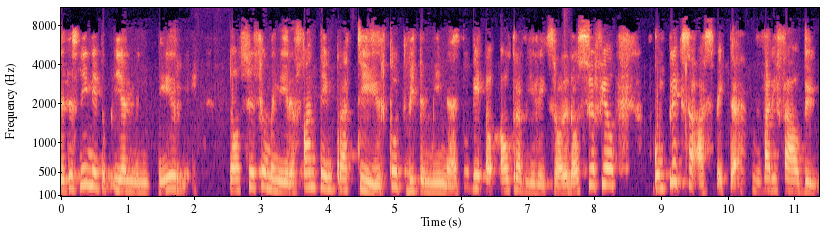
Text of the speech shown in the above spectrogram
Dit is nie net op een manier nie daar's soveel maniere van temperatuur tot vitamiene tot die ultraviolet strale. Daar's soveel komplekse aspekte wat die vel doen.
